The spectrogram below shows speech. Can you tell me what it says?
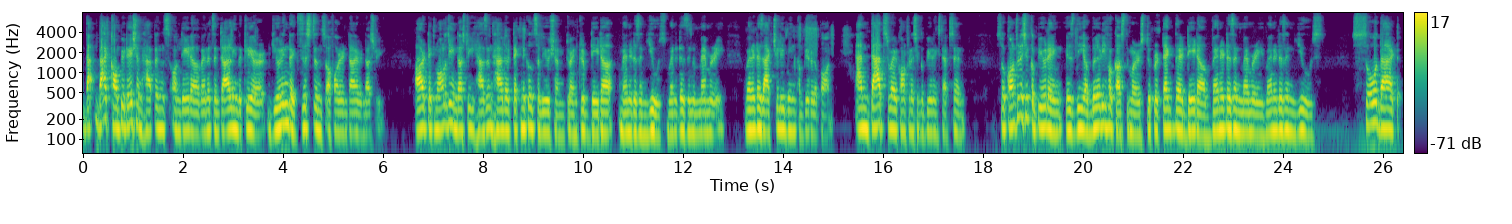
That, that computation happens on data when it's entirely in the clear during the existence of our entire industry. Our technology industry hasn't had a technical solution to encrypt data when it is in use, when it is in memory, when it is actually being computed upon. And that's where confidential computing steps in. So confidential computing is the ability for customers to protect their data when it is in memory, when it is in use, so that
